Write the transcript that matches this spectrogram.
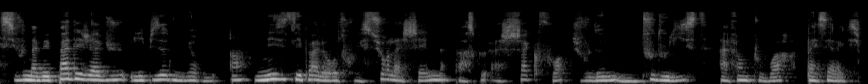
Si vous n'avez pas déjà vu l'épisode numéro 1, n'hésitez pas à le retrouver sur la chaîne parce que à chaque fois, je vous donne une to-do list afin de pouvoir passer à l'action.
